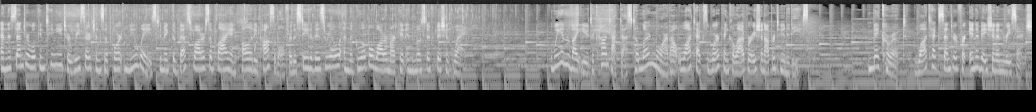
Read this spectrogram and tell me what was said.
and the center will continue to research and support new ways to make the best water supply and quality possible for the State of Israel and the global water market in the most efficient way. We invite you to contact us to learn more about WaTech's work and collaboration opportunities. Mekorot, WaTech Center for Innovation and Research,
